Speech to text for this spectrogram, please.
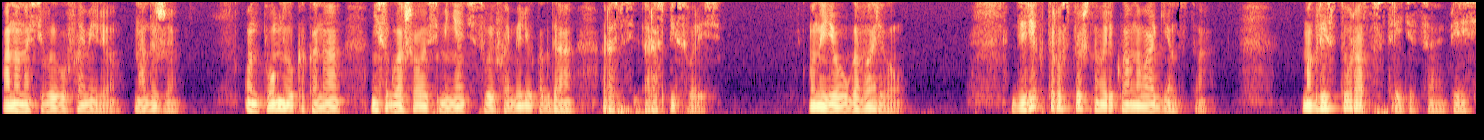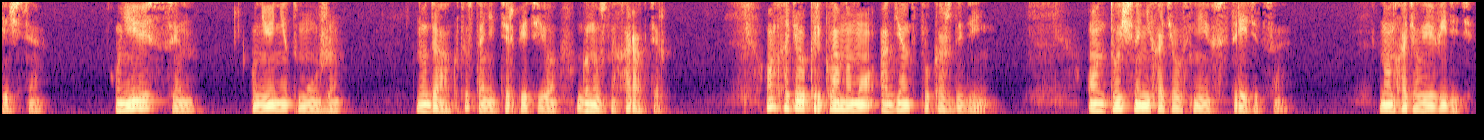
Она носила его фамилию. Надо же. Он помнил, как она не соглашалась менять свою фамилию, когда расписывались. Он ее уговаривал. Директор успешного рекламного агентства. Могли сто раз встретиться, пересечься. У нее есть сын. У нее нет мужа. Ну да, кто станет терпеть ее гнусный характер? Он ходил к рекламному агентству каждый день. Он точно не хотел с ней встретиться. Но он хотел ее видеть.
